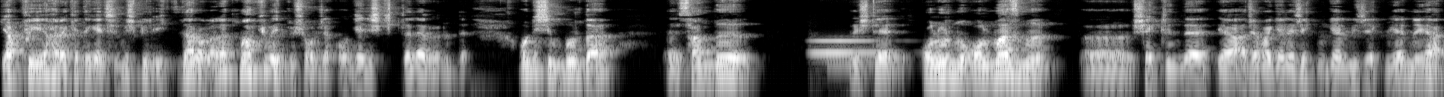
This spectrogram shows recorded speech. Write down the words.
yapıyı harekete geçirmiş bir iktidar olarak mahkum etmiş olacak o geniş kitleler önünde. Onun için burada e, sandığı işte olur mu olmaz mı e, şeklinde ya acaba gelecek mi gelmeyecek mi yerine ya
